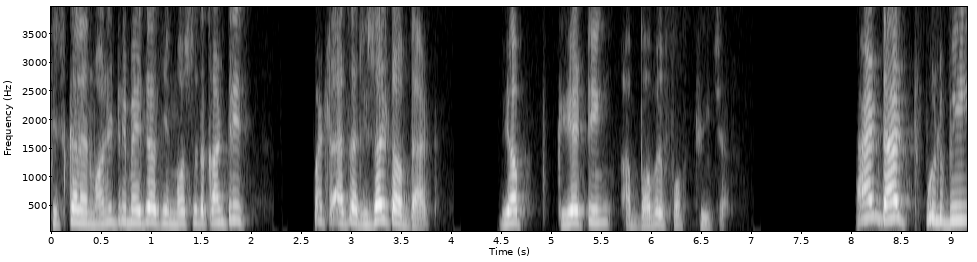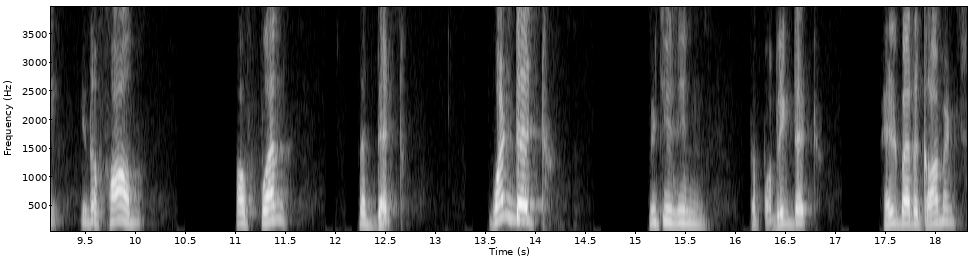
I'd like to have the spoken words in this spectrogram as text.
fiscal and monetary measures in most of the countries. But as a result of that, we are creating a bubble for future. And that would be in the form of one, the debt. One debt, which is in the public debt held by the governments.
